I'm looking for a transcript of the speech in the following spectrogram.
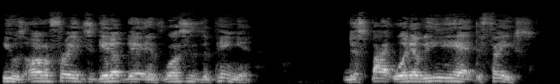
He was unafraid to get up there and voice his opinion despite whatever he had to face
